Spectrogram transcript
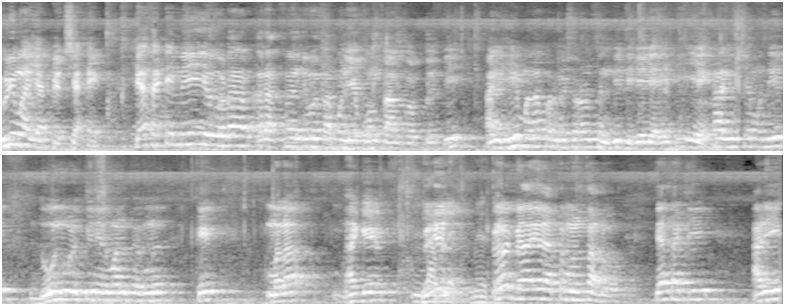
एवढी माझी अपेक्षा आहे. त्यासाठी मी एवढा रात्रंदिवस आपण हे फोन काम करतोय की आणि हे मला परमेश्वरानं संधी दिलेली आहे की एका आयुष्यामध्ये दोन ओळखी निर्माण करणं हे मला भाग्य मिळेल. किंवा मिळालेलं असं म्हणून चालू त्यासाठी आणि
